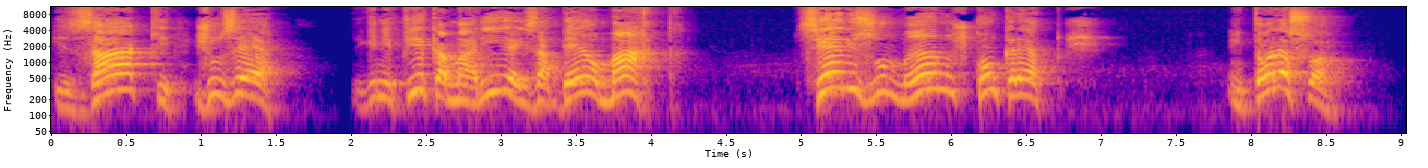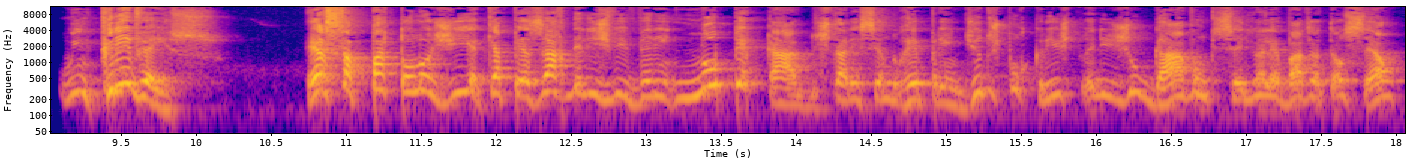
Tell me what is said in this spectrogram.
Isaac, José. Significa Maria, Isabel, Marta. Seres humanos concretos. Então, olha só, o incrível é isso. Essa patologia que, apesar deles viverem no pecado, estarem sendo repreendidos por Cristo, eles julgavam que seriam elevados até o céu.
